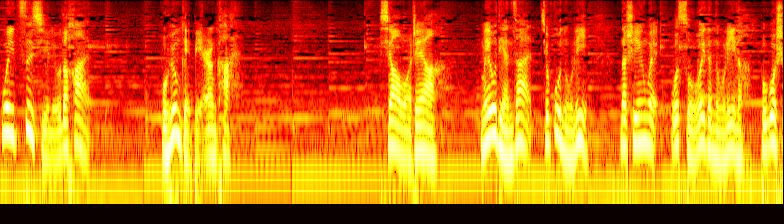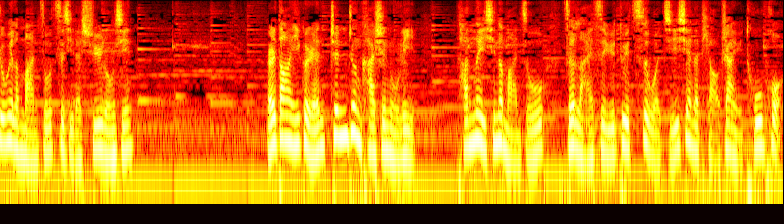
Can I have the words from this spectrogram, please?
为自己流的汗，不用给别人看。”像我这样没有点赞就不努力，那是因为我所谓的努力呢，不过是为了满足自己的虚荣心。而当一个人真正开始努力，他内心的满足则来自于对自我极限的挑战与突破。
